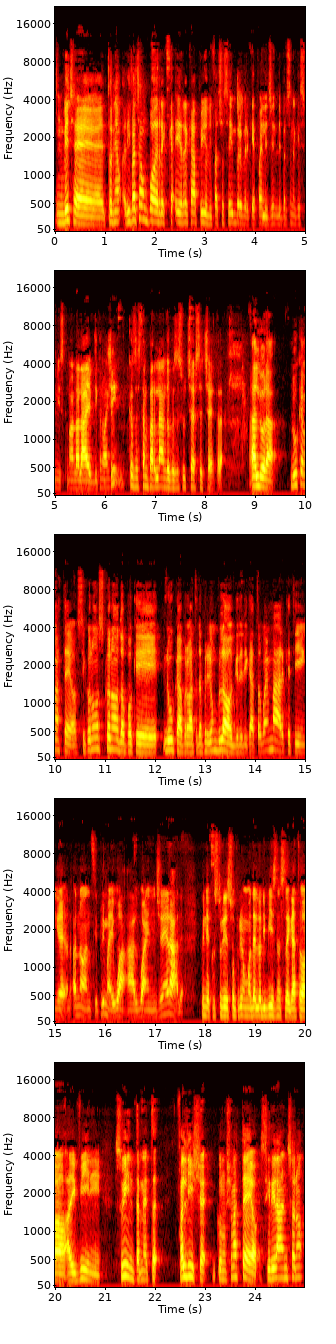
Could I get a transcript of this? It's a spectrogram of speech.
invece torniamo, rifacciamo un po' il, reca- il, recap, io li faccio sempre perché poi le, gente, le persone che si uniscono alla live dicono sì. cosa stanno parlando, cosa è successo, eccetera. Allora, Luca e Matteo si conoscono dopo che Luca ha provato ad aprire un blog dedicato al wine marketing, eh, no, anzi, prima al wine in generale, quindi a costruire il suo primo modello di business legato a, ai vini su internet. Fallisce, conosce Matteo, si rilanciano,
